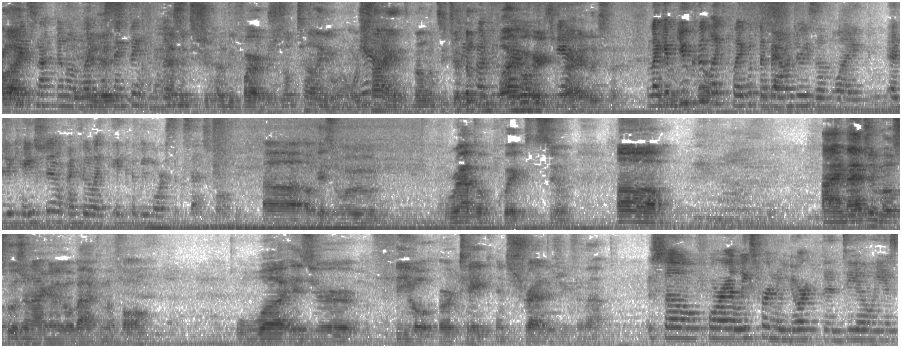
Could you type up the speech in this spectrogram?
or like, kid's not gonna Hey, like the same thing. I'm Let's- gonna teach you how to do fireworks. Don't tell anyone. We're Yeah. science, but I'm gonna teach you how to do fireworks, yeah. right? Listen. Like if you could like play with the boundaries of like education, I feel like it could be more successful. Uh, okay, so we'll wrap up quick soon. Um, I imagine most schools are not going to go back in the fall. What is your feel or take and strategy for that? So for at least for New York, the DOE is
